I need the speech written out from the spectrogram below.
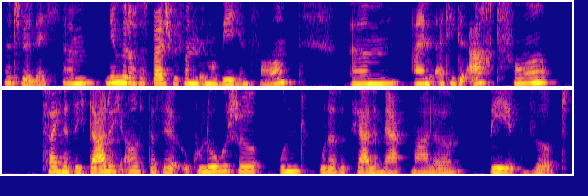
Natürlich. Ähm, nehmen wir doch das Beispiel von einem Immobilienfonds. Ähm, ein Artikel 8 Fonds zeichnet sich dadurch aus, dass er ökologische und oder soziale Merkmale bewirbt.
